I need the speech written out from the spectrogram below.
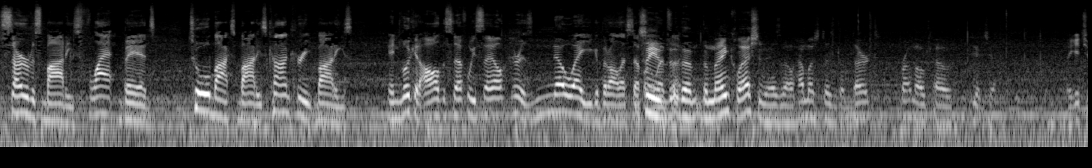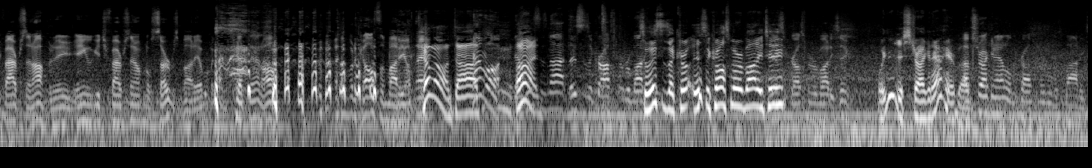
service bodies, flatbeds, toolbox bodies, concrete bodies, and look at all the stuff we sell, there is no way you could put all that stuff See, on the the, the main question is though, how much does the dirt promo code get you? They get you five percent off, but it ain't gonna get you five percent off no service body. I'm gonna cut that off. I'm gonna call somebody on that. Come on, Todd. Come on. All this right. is not. This is a cross member body. So this is a this is a cross member body too. This is a cross member body too. Well, you're just striking out here, bud. I'm striking out on the cross memberless bodies.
